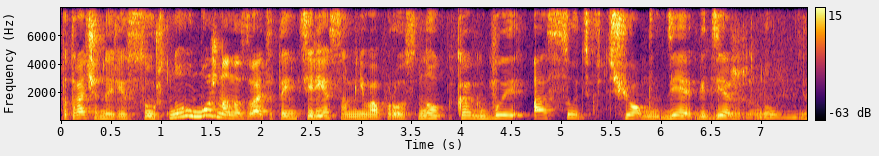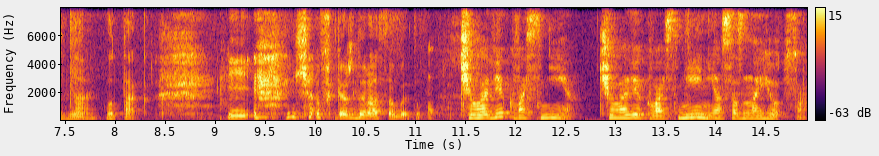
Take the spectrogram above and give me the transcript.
потраченный ресурс. Ну, можно назвать это интересом, не вопрос. Но как бы, а суть в чем? Где, где же? Ну, не знаю, вот так. И я каждый раз об этом. Человек во сне. Человек во сне не осознается.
